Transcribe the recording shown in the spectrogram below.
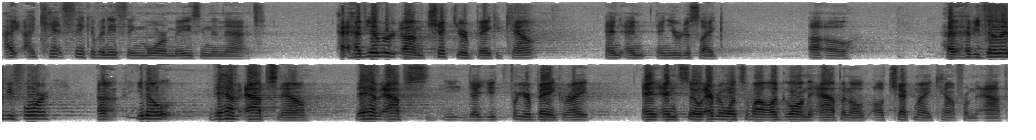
I, I can't think of anything more amazing than that. Have you ever um, checked your bank account and, and, and you were just like, uh oh. Have, have you done that before? Uh, you know, they have apps now. They have apps you, for your bank, right? And, and so every once in a while, I'll go on the app and I'll, I'll check my account from the app.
